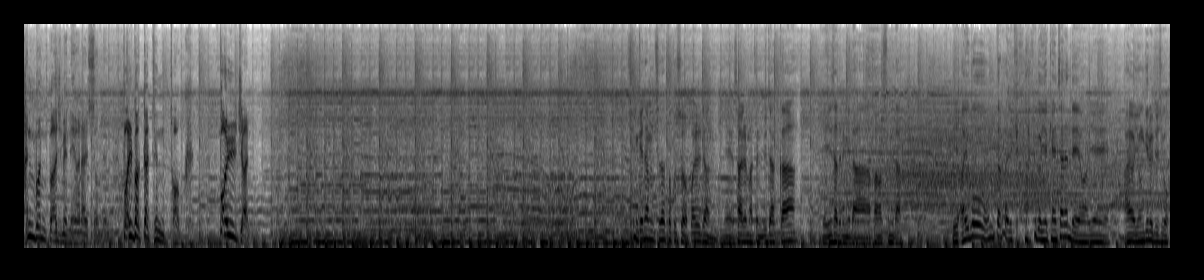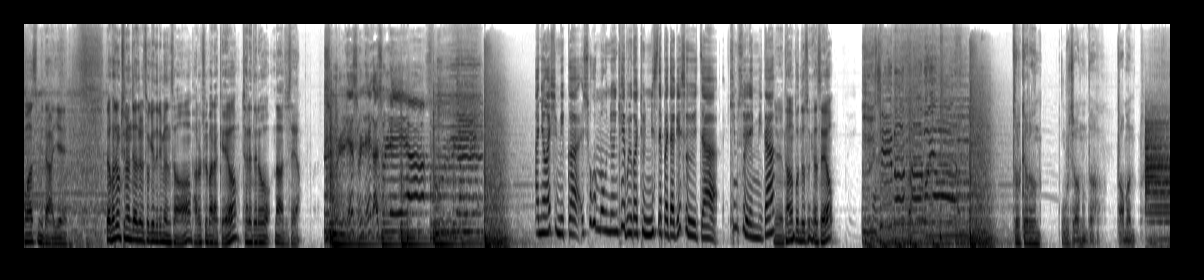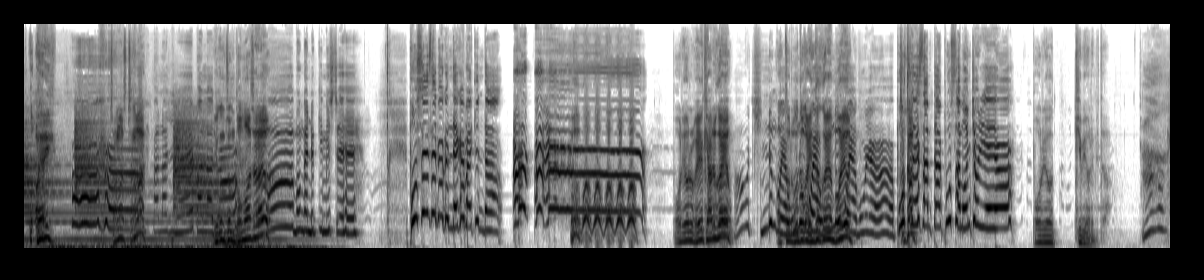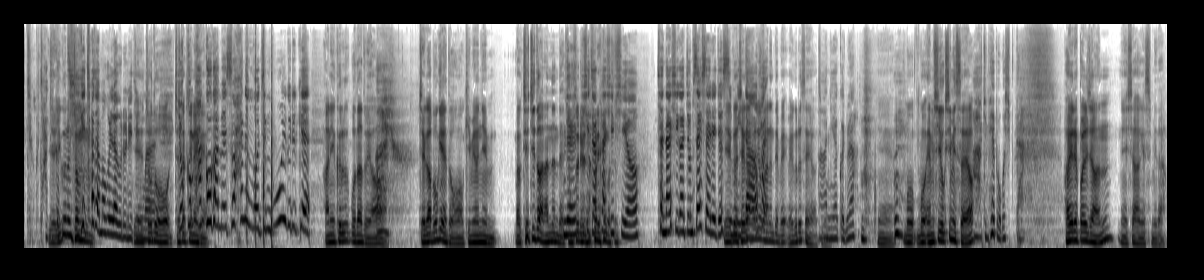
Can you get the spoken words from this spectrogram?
한 번 빠지면 내안할 수 없는 뻘박 같은 토크 뻘전 신개념 시사 토크쇼 뻘전 예, 사회를 맡은 유 작가 예, 인사드립니다. 반갑습니다. 예, 아이고 오늘따라 이렇게 아이고 예, 괜찮은데요. 예, 아유 용기를 주시고 고맙습니다. 예. 자 고정 출연자들 소개드리면서 바로 출발할게요. 차례대로 나와주세요. 술래 술래가 술래야. 안녕하십니까. 소금 먹는 개불 같은 쌔바닥의 소유자 김술래입니다. 예, 다음 분도 소개하세요. 저렇게는 울지 않는다. 다만. 에이! 잠깐만 잠깐만! 빨라지네 빨라져. 이건 좀 너무하잖아요. 아 뭔가 느낌이 쎄. 보스의 새벽은 내가 밝힌다 보려를 왜 이렇게 하는 거예요 아우 짖는 거야 어떤 우는 의도가 거야 있는 거예요? 우는 뭐예요? 거야 뭐야 보스의 잠깐! 쌈딱 보쌈 원철이에요 보려 김여름이다 아 정말 자기 예, 거 이거는 좀- 찾아 먹으려 그러네 예, 정말 저도 조금 제작진에게 바꿔가면서 하는 거지 뭘 그렇게 아니 그것보다도요. 제가 보기에도 김 의원님 막 짖지도 않았는데 네 종소리를 부리는 것은- 시작하십시오 자 날씨가 좀 예, 쌀쌀해졌습니다 그 제가 하려고 화- 하는데 왜, 왜 그러세요? 지금? 아니었거든요 예, 뭐, 뭐, MC 욕심 있어요? 아 좀 해보고 싶다 화요일의 뻘전, 네, 시작하겠습니다.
